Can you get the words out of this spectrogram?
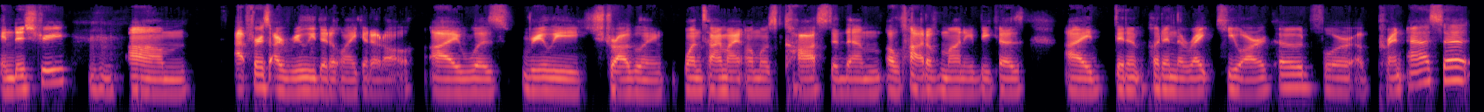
industry. Mm-hmm. Um, at first, I really didn't like it at all. I was really struggling. One time, I almost costed them a lot of money because I didn't put in the right QR code for a print asset.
